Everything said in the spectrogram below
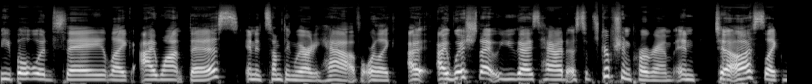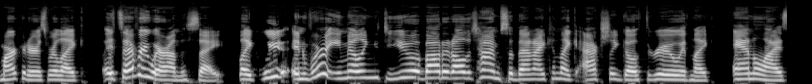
people would say like i want this and it's something we already have or like I, I wish that you guys had a subscription program. And to us like marketers we're like it's everywhere on the site. Like we and we're emailing to you about it all the time so then i can like actually go through and like analyze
